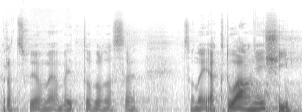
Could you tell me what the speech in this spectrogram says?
pracujeme, aby to bylo zase co nejaktuálnější.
